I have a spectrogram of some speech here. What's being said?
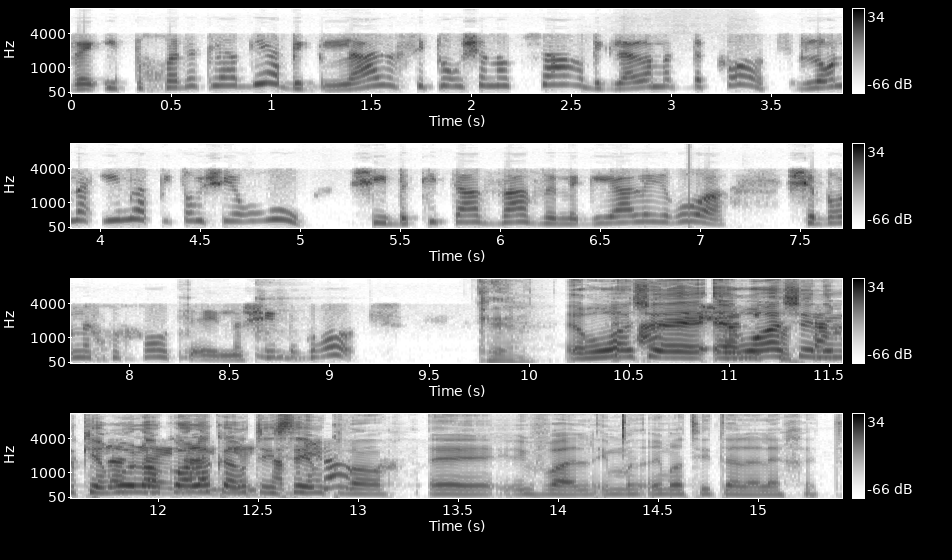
והיא פוחדת להגיע בגלל הסיפור שנוצר, בגלל המדבקות. לא נעים לה פתאום שיראו שהיא בכיתה ו' ומגיעה לאירוע שבו נוכחות אה, נשים בוגרות. כן. אירוע, ש... אירוע שנמכרו לו כל הכרטיסים. כבר, אה, יובל, אם, אם רצית ללכת.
